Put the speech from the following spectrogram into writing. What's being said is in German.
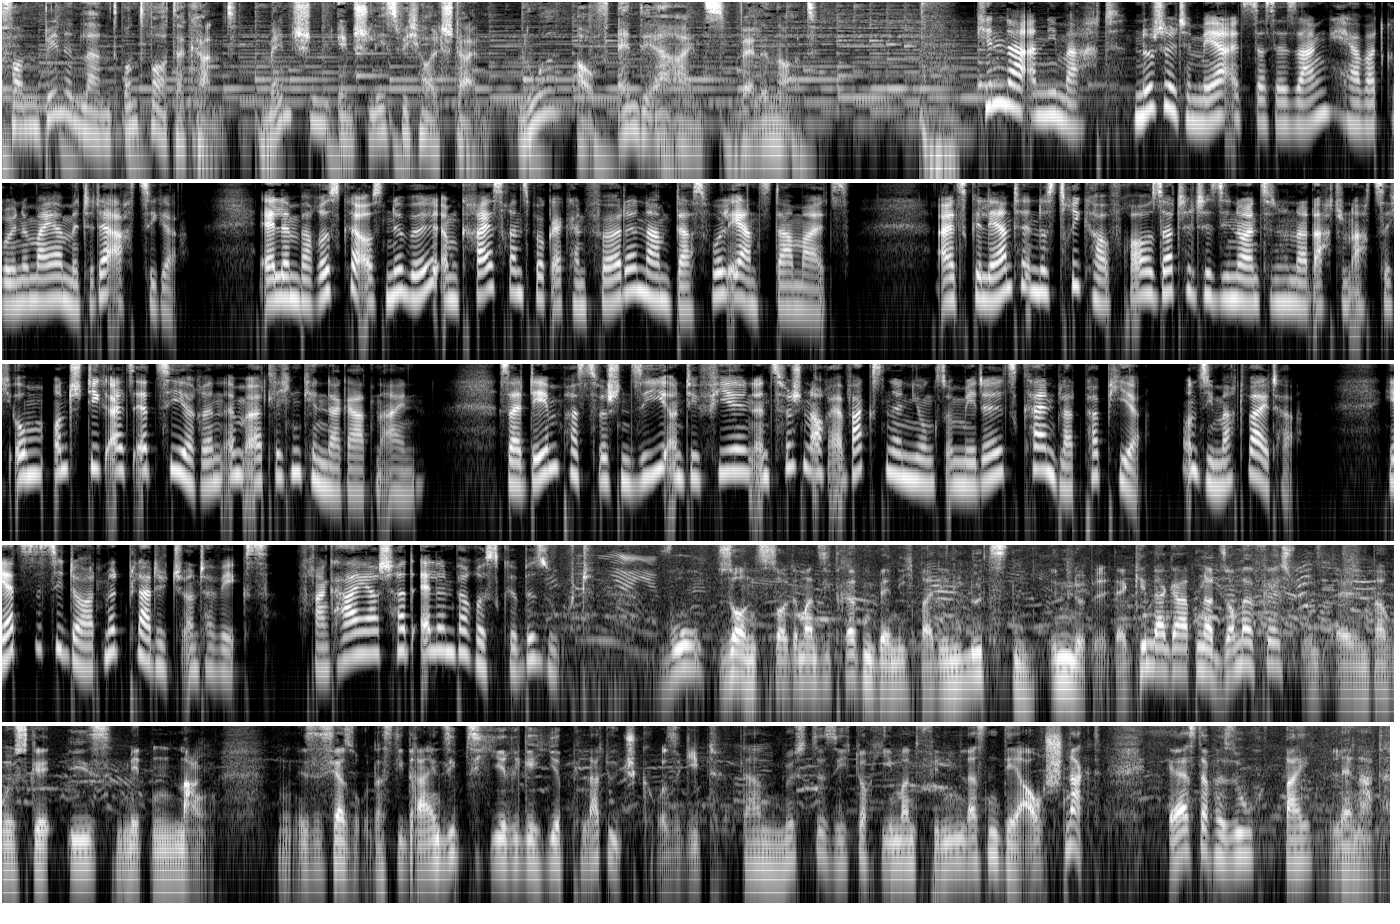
Von Binnenland und Worterkant. Menschen in Schleswig-Holstein. Nur auf NDR1 Welle Nord. Kinder an die Macht. Nuschelte mehr, als dass er sang, Herbert Grönemeyer Mitte der 80er. Ellen Barüske aus Nübbel im Kreis Rendsburg-Eckernförde nahm das wohl ernst damals. Als gelernte Industriekauffrau sattelte sie 1988 um und stieg als Erzieherin im örtlichen Kindergarten ein. Seitdem passt zwischen sie und die vielen inzwischen auch erwachsenen Jungs und Mädels kein Blatt Papier. Und sie macht weiter. Jetzt ist sie dort mit Pladütsch unterwegs. Frank Hajasch hat Ellen Barüske besucht. Wo sonst sollte man sie treffen, wenn nicht bei den Lützten in Nübbel? Der Kindergarten hat Sommerfest und Ellen Barüske ist mitten Mang. Nun ist es ja so, dass die 73-Jährige hier Plattdeutschkurse gibt. Da müsste sich doch jemand finden lassen, der auch schnackt. Erster Versuch bei Lennart.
